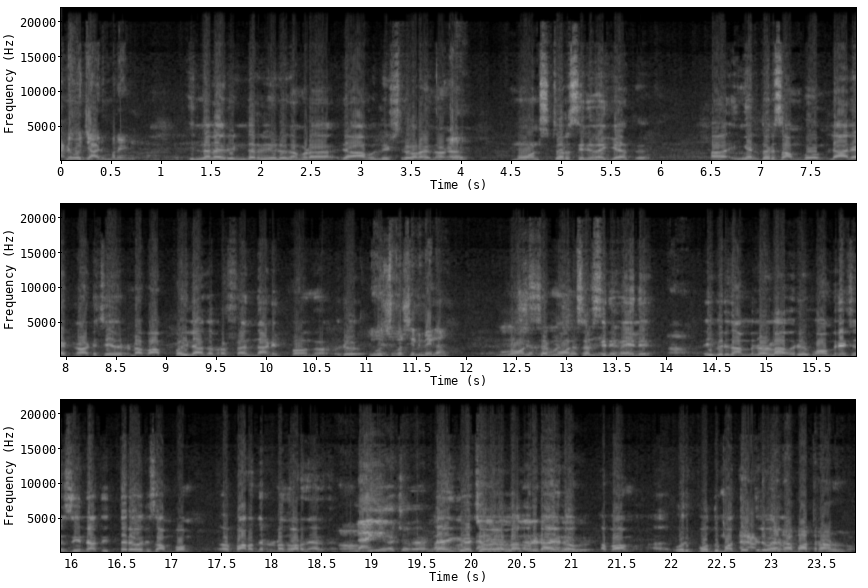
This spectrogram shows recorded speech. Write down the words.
അനുഭവിച്ച് ആരും പറയുന്നില്ല. ഇന്നലെ ഒരു ഇന്റർവ്യൂവിൽ നമ്മുടെ രാഹുൽ ഇഷ്രു പറയുന്നതാണ് മോൺസ്റ്റർ സിനിമയ്ക്കകത്ത് ഇങ്ങനത്തെ ഒരു സംഭവം ലാലേട്ടനുമായിട്ട് ചെയ്തിട്ടുണ്ട്. അപ്പൊ അപ്പൊ ഇല്ലാത്ത പ്രശ്നം എന്താണ് ഇപ്പൊ ഒരു ലൂസിഫർ സിനിമയിൽ മോൺസ്റ്റർ മോൺസ്റ്റർ സിനിമയിൽ ഇവർ തമ്മിലുള്ള ഒരു കോമ്പിനേഷൻ സീനകത്ത് ഇത്തരം ഒരു സംഭവം പറഞ്ഞിട്ടുണ്ടെന്ന് പറഞ്ഞായിരുന്നു. ലൈംഗിക ചുവയുള്ള ഒരു ഡയലോഗ് അപ്പം ഒരു പൊതുമധ്യത്തിൽ കഥാപാത്രമാണല്ലോ.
